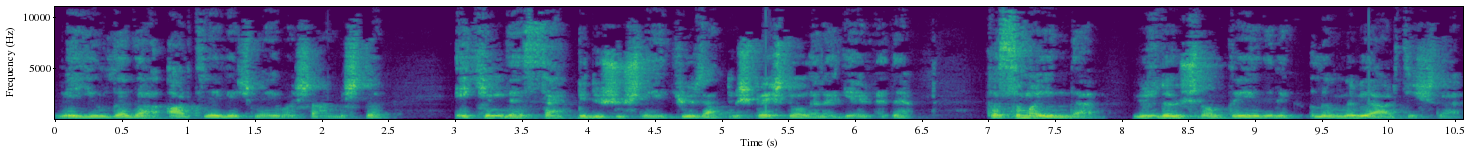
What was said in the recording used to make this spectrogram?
ve yılda da artıya geçmeyi başarmıştı. Ekim'de sert bir düşüşle 265 dolara geriledi. Kasım ayında %3.7'lik ılımlı bir artışla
